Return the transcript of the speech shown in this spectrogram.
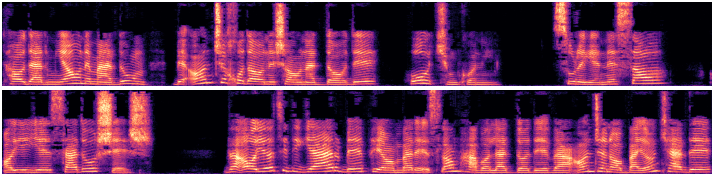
تا در میان مردم به آنچه خدا نشانت داده حکم کنی سوره نسا آیه 106 و آیات دیگر به پیامبر اسلام حوالت داده و آن جناب بیان کرده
